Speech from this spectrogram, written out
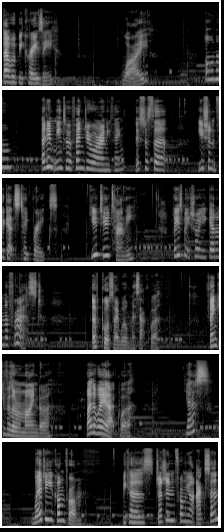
that would be crazy. Why? Oh no, I didn't mean to offend you or anything. It's just that you shouldn't forget to take breaks. You too, Tani. Please make sure you get enough rest. Of course I will, Miss Aqua. Thank you for the reminder. By the way, Aqua. Yes? Where do you come from? Because judging from your accent,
